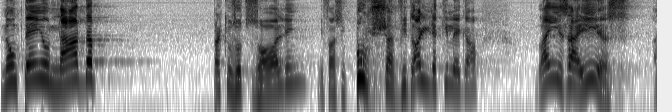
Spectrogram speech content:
Não tenho nada para que os outros olhem e falem assim, puxa vida, olha que legal. Lá em Isaías, a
